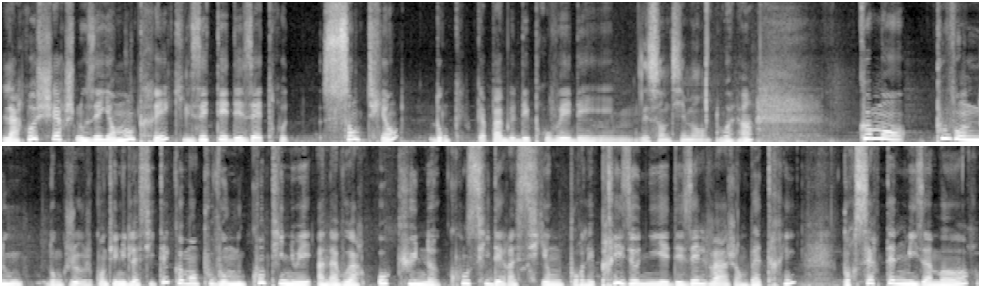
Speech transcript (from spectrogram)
la recherche nous ayant montré qu'ils étaient des êtres sentients, donc capables d'éprouver des, des sentiments. Voilà. Comment pouvons-nous, donc je continue de la citer, comment pouvons-nous continuer à n'avoir aucune considération pour les prisonniers des élevages en batterie, pour certaines mises à mort,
